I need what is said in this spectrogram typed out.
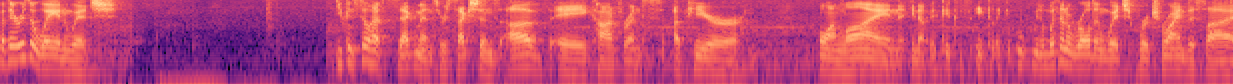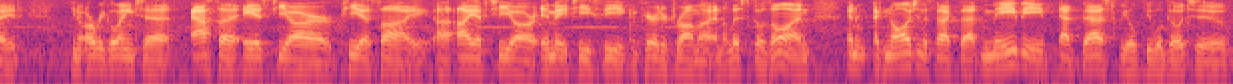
but there is a way in which you can still have segments or sections of a conference appear online. You know, it, it, like, you know, within a world in which we're trying to decide, you know, are we going to ATHA, ASTR, PSI, uh, IFTR, MATC, comparative drama, and the list goes on, and acknowledging the fact that maybe at best we'll, we will go to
